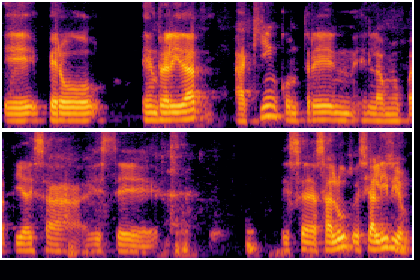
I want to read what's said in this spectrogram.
eh, pero en realidad aquí encontré en, la homeopatía esa, este, esa salud, ese alivio.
